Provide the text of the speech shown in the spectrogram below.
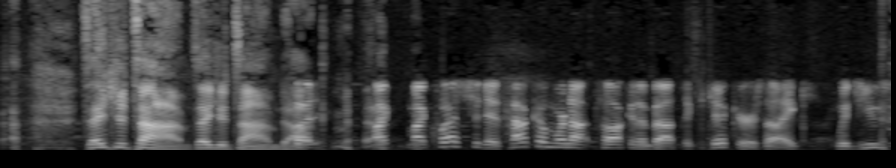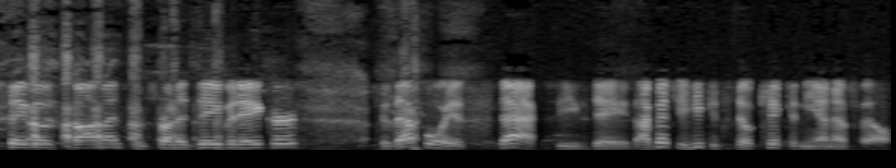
Take your time. Take your time, Doc. But my my question is, how come we're not talking about the kickers, Ike? Would you say those comments in front of David Akers? Because that boy is stacked these days. I bet you he could still kick in the NFL.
